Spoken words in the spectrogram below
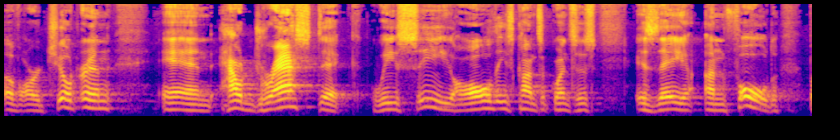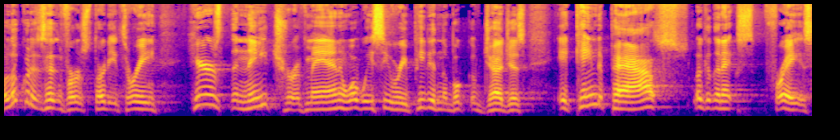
of our children and how drastic we see all these consequences as they unfold. But look what it says in verse 33. Here's the nature of man and what we see repeated in the book of Judges. It came to pass, look at the next phrase,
